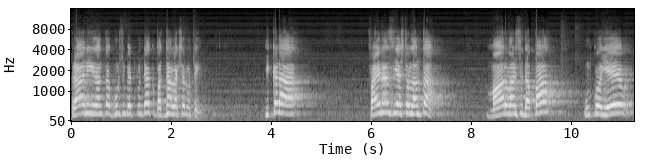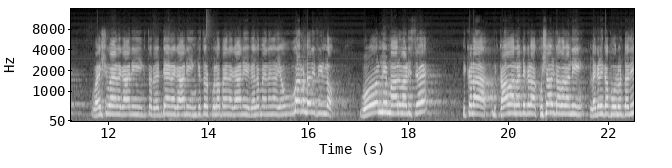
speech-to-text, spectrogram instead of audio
ట్రాలీ ఇదంతా గూడ్స్ పెట్టుకుంటే ఒక పద్నాలుగు లక్షలు ఉంటాయి. ఇక్కడ ఫైనాన్స్ చేసేటోళ్ళంతా మారవలసి తప్ప ఇంకో ఏ వైశ్యు అయినా కానీ ఇతర రెడ్డి అయినా కానీ ఇంకితర కులపైన కానీ వెలమైన కానీ ఎవ్వరు ఉండరు ఈ ఫీల్డ్లో. ఓన్లీ మార్వాడిస్తే ఇక్కడ మీకు కావాలంటే ఇక్కడ కుషాల్ టవర్ అని లగడిక పూలు ఉంటుంది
